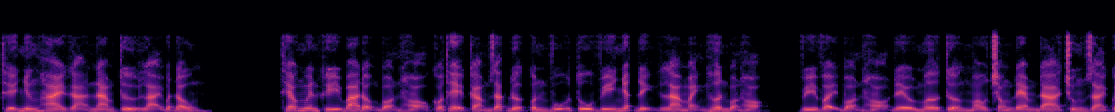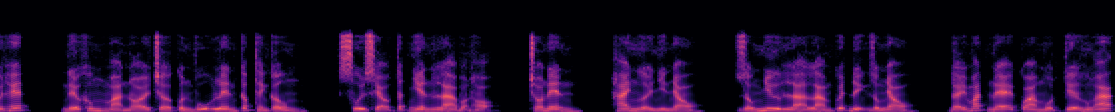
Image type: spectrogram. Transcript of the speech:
thế nhưng hai gã nam tử lại bất đồng. Theo nguyên khí ba động bọn họ có thể cảm giác được quân vũ tu vi nhất định là mạnh hơn bọn họ, vì vậy bọn họ đều mơ tưởng mau chóng đem đá chung giải quyết hết, nếu không mà nói chờ quân vũ lên cấp thành công, xui xẻo tất nhiên là bọn họ, cho nên, hai người nhìn nhau, giống như là làm quyết định giống nhau, đáy mắt né qua một tia hung ác.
